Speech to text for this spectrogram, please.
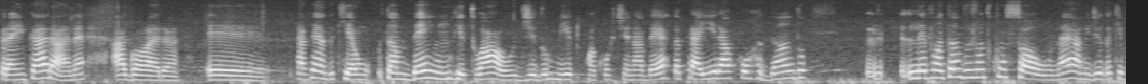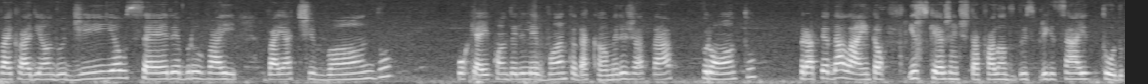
para encarar, né? Agora, é, tá vendo que é um, também um ritual de dormir com a cortina aberta para ir acordando levantando junto com o sol, né? À medida que vai clareando o dia, o cérebro vai vai ativando, porque aí quando ele levanta da cama, ele já está pronto para pedalar. Então, isso que a gente está falando do espreguiçar e tudo,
